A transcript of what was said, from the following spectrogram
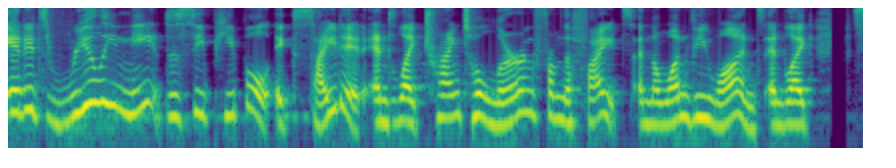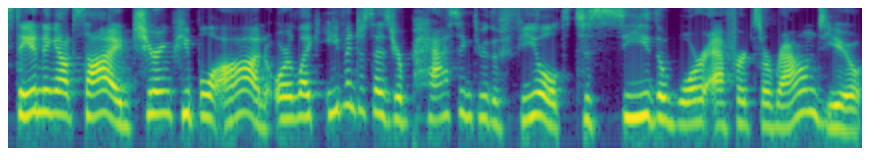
And it's really neat to see people excited and like trying to learn from the fights and the 1v1s and like standing outside cheering people on, or like even just as you're passing through the field to see the war efforts around you.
